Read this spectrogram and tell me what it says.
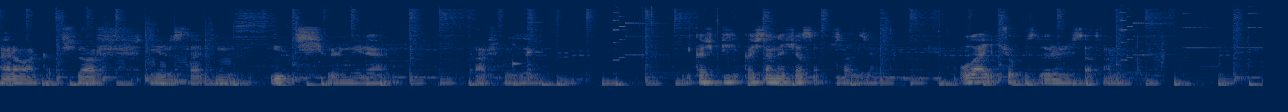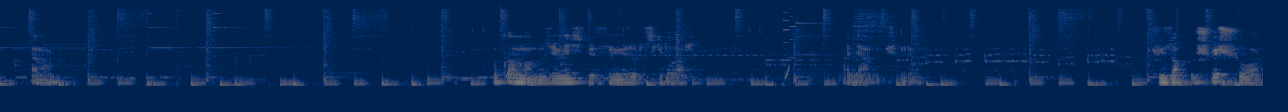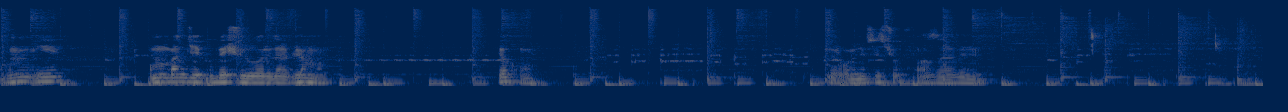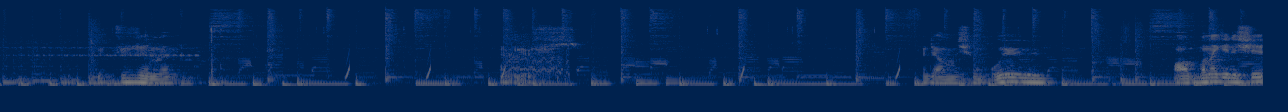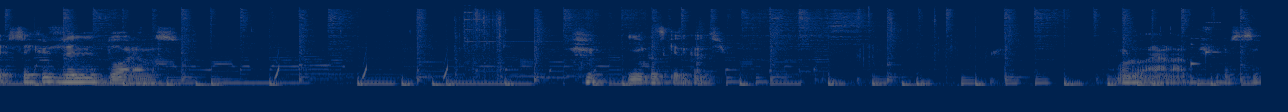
Merhaba arkadaşlar. Diğer Life'ın ilk bölümüyle karşınızdayım. Birkaç birkaç tane eşya sattım sadece. Olay çok hızlı öğrenir zaten. Tamam. Bakalım ablacığım ne istiyorsun? 132 dolar. Hadi abi şimdi. 265 dolar. Hı, iyi. Ama bence bu 500 dolar eder biliyor musun? Yok mu? Dur oyunun sesi çok fazla benim. 350. Hadi görüşürüz. Hadi anlaşalım. Oy. Abi bana gelişi 850 dolar yalnız. İyi kazık yedi kardeşim. Kısın.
